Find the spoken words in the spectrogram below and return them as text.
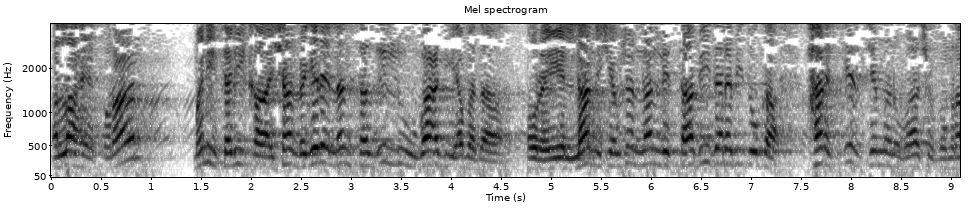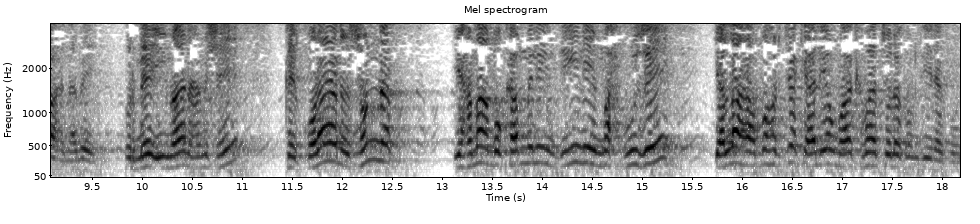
اللہ قرآن، منی طریقہ اشان بگرے، لن تضلوا بعدی ابدا۔ اور یہ لن شوشن لن للتابی دربی تو کا، ہر کس جمن واشو گمراہ نبے اور میں ایمان ہمشے کہ قرآن و سنت، یہ ہما مکملین دین محفوظیں کہ اللہ بہر جا کہ علیہ محکمات لکم دینکم۔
